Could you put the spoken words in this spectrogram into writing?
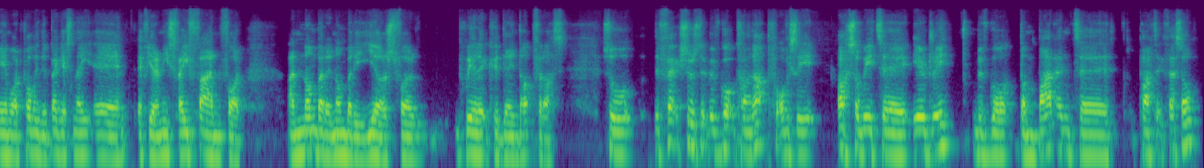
um, or probably the biggest night uh, if you're an east fife fan for a number a number of years for where it could end up for us so the fixtures that we've got coming up obviously us away to airdrie we've got dumbarton to partick thistle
